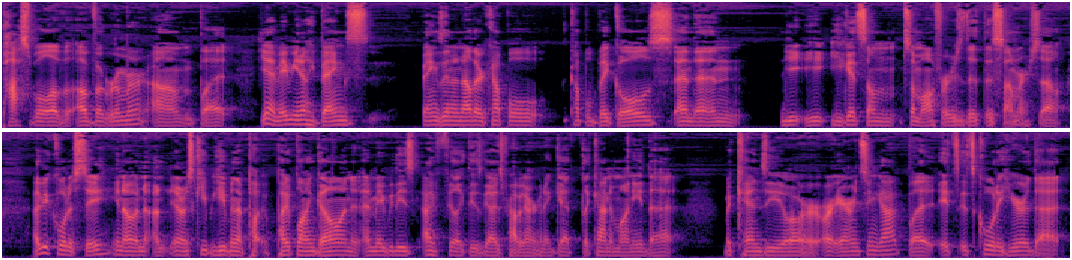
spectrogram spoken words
possible of of a rumor. Um, but yeah, maybe you know he bangs bangs in another couple couple big goals, and then he he, he gets some some offers this, this summer. So that'd be cool to see. You know, and, and you know, just keep keeping that p- pipeline going, and, and, maybe these. I feel like these guys probably aren't going to get the kind of money that McKenzie or or Aaronson got, but it's it's cool to hear that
